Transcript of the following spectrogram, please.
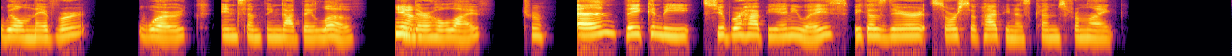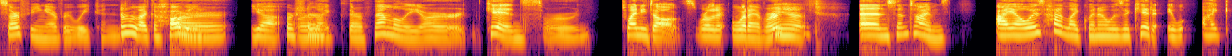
will never work in something that they love Yeah, in their whole life. true. And they can be super happy, anyways, because their source of happiness comes from like surfing every weekend. Oh, like a hobby. Or, yeah, For or sure. like their family or kids or 20 dogs or whatever. Yeah. And sometimes I always had like when I was a kid, it like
